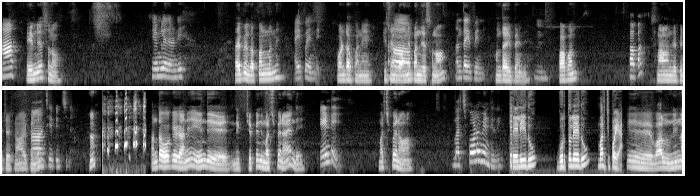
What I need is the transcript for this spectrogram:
ఆ, ఏం చేస్తున్నావు? ఏం లేదండి. అయిపోయిందా పనులన్నీ? అయిపోయింది. వంట పని కిచెన్లో అన్ని పని చేసుకున్నావా? అంతా అయిపోయింది. అంతా అయిపోయింది. పాపను పాప? స్నానం అయిపోయింది? చేపించిన అంతా ఓకే కానీ ఏంది? నీకు చెప్పింది మర్చిపోయినా ఏంది? ఏంటి? మర్చిపోయినావా? మర్చిపోవడం ఏంటిది? తెలీదు గుర్తులేదు మర్చిపోయా. ఇది వాళ్ళు నిన్న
